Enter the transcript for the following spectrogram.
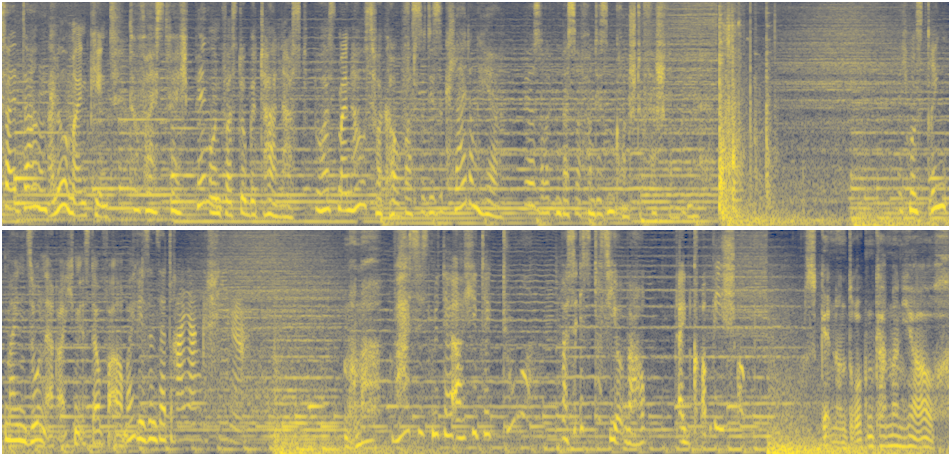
Sei Dank. Hallo, mein Kind. Du weißt, wer ich bin. Und was du getan hast. Du hast mein Haus verkauft. hast du diese Kleidung her? Wir sollten besser von diesem Grundstück verschwinden. Ich muss dringend meinen Sohn erreichen. Ist er auf Arbeit? Wir sind seit drei Jahren geschieden. Mama? Was ist mit der Architektur? Was ist das hier überhaupt? Ein Copyshop? Scannen und drucken kann man hier auch.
